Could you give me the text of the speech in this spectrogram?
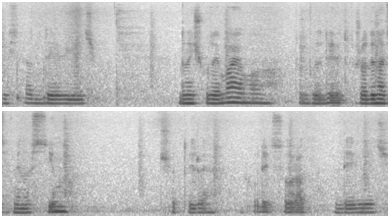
79. Одиничку займаємо. Тут буде 9, тут вже 11 мінус 7. 4. Виходить 49.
